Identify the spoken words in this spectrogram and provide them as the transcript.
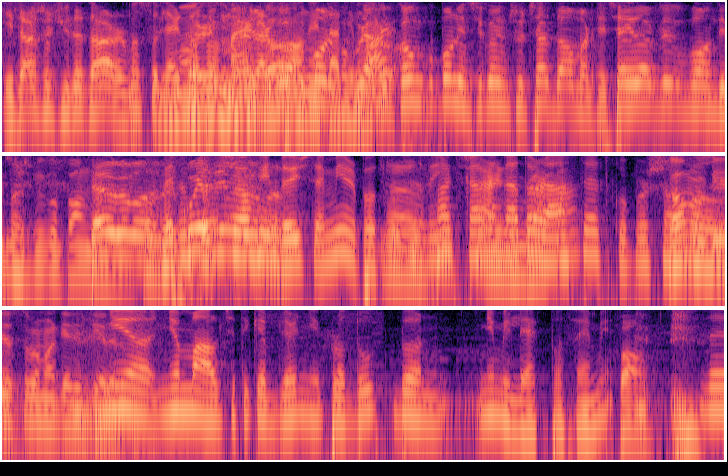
I dashur qytetar, mos u largoni pa kuponin tatimor. Kur e kërkon kuponin, shikojnë kështu çfarë do, mor ti. Çai do të kupon dimë. Çu kupon. Po vetëm të shohin do ishte mirë, po thonë se një çfarë nga ato rastet kur për shemb. Shumë bile supermarketi tjetër. Një një mall që ti ke blerë një produkt bën 1000 lek, po themi. Po. Dhe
